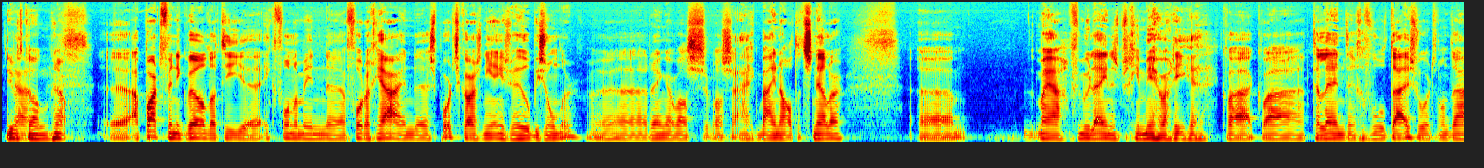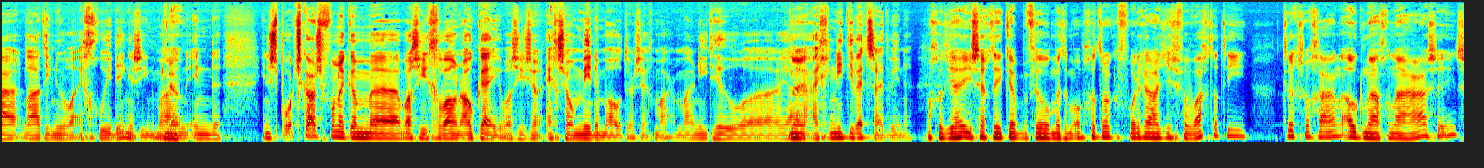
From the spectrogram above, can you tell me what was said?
Die wat kan. Ja. apart vind ik wel dat hij, ik vond hem in vorig jaar in de sportscars niet eens zo heel bijzonder. Renger was, was eigenlijk bijna altijd sneller. Maar ja, Formule 1 is misschien meer waar hij eh, qua, qua talent en gevoel thuis wordt. Want daar laat hij nu wel echt goede dingen zien. Maar Ja. in, de, in de sportscars vond ik hem, eh, was hij gewoon oké. Was hij zo, echt zo'n middenmotor, zeg maar. Maar niet heel, eh, ja, Nee. hij ging niet die wedstrijd winnen. Maar goed, jij je zegt ik heb veel met hem opgetrokken. Vorig jaar had je verwacht dat hij terug zou gaan. Ook naar, naar haar zoiets.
